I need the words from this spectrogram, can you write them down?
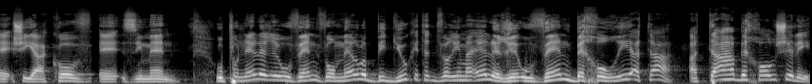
אה, שיעקב אה, זימן. הוא פונה לראובן ואומר לו בדיוק את הדברים האלה, ראובן בכורי אתה, אתה הבכור שלי,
